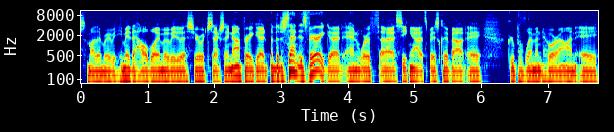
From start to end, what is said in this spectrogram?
some other movie. He made the Hellboy movie this year, which is actually not very good, but The Descent is very good and worth uh, seeking out. It's basically about a group of women who are on a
